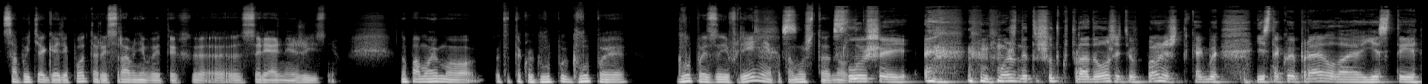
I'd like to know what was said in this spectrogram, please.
события Гарри Поттера и сравнивает их э, с реальной жизнью. Но, по-моему, это такое глупое, глупое глупое заявление, потому что... Ну... Слушай, можно эту шутку продолжить. Вы помнишь, как бы есть такое правило, если ты,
